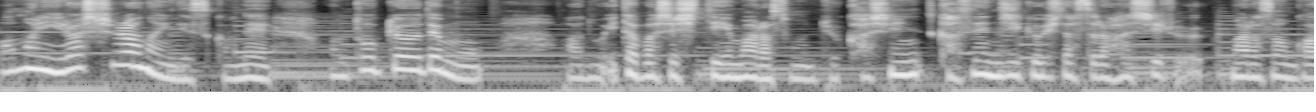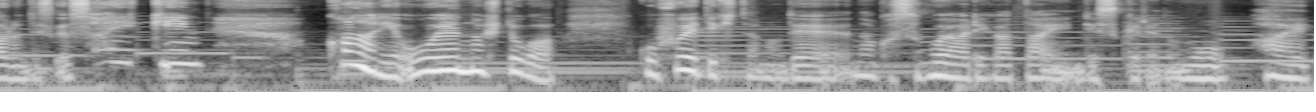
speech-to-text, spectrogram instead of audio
あまりいらっしゃらないんですかね。あの東京でもあの板橋シティマラソンという河川敷をひたすら走るマラソンがあるんですけど、最近かなり応援の人がこう増えてきたので、なんかすごいありがたいんですけれども、はい。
